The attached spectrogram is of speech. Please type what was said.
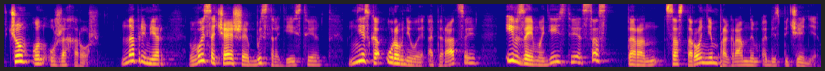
в чем он уже хорош. Например, высочайшее быстродействие – низкоуровневые операции и взаимодействие со, сторон, со сторонним программным обеспечением.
